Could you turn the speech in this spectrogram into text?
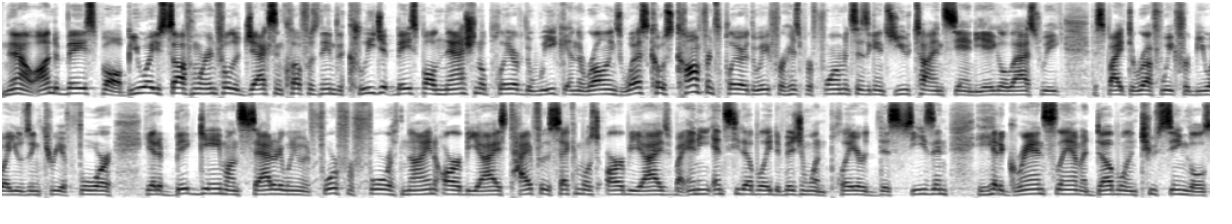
Now, on to baseball. BYU sophomore infielder Jackson Cluff was named the Collegiate Baseball National Player of the Week and the Rawlings West Coast Conference Player of the Week for his performances against Utah and San Diego last week. Despite the rough week for BYU losing 3 of 4, he had a big game on Saturday when he went 4 for 4 with 9 RBIs, tied for the second most RBIs by any NCAA Division 1 player this season. He hit a grand slam, a double, and two singles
